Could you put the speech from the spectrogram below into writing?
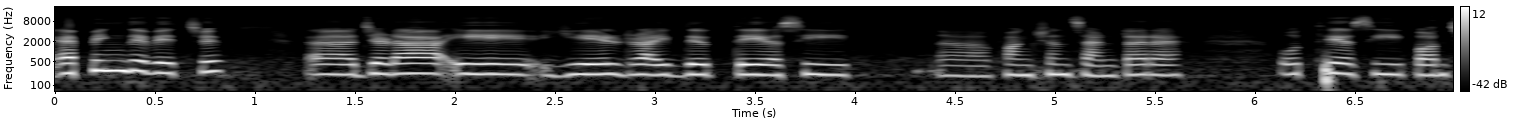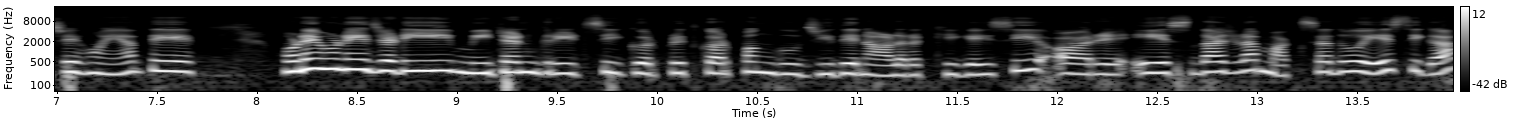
ਐਪਿੰਗ ਦੇ ਵਿੱਚ ਜਿਹੜਾ ਇਹ ਯੇਲ ਡਰਾਈਵ ਦੇ ਉੱਤੇ ਅਸੀਂ ਫੰਕਸ਼ਨ ਸੈਂਟਰ ਹੈ। ਉੱਥੇ ਅਸੀਂ ਪਹੁੰਚੇ ਹੋਏ ਹਾਂ ਤੇ ਹੁਣੇ-ਹੁਣੇ ਜਿਹੜੀ ਮੀਟ ਐਂਡ ਗ੍ਰੀਟ ਸੀ ਗੁਰਪ੍ਰੀਤ ਕੌਰ ਭੰਗੂ ਜੀ ਦੇ ਨਾਲ ਰੱਖੀ ਗਈ ਸੀ ਔਰ ਇਸ ਦਾ ਜਿਹੜਾ ਮਕਸਦ ਉਹ ਇਹ ਸੀਗਾ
